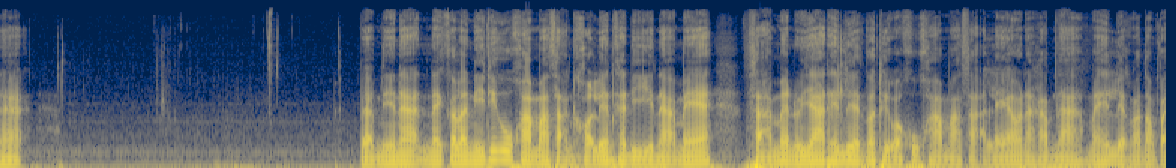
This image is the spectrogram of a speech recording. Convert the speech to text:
นะ แบบนี้นะในกรณีที่คู่ความมาศาลขอเลื่อนคดีนะแม้ศาลไม่อนุญาตให้เลื่อนก็ถือว่าคู่ความมาศาลแล้วนะครับนะไม่ให้เลื่อนก็ต้องไป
